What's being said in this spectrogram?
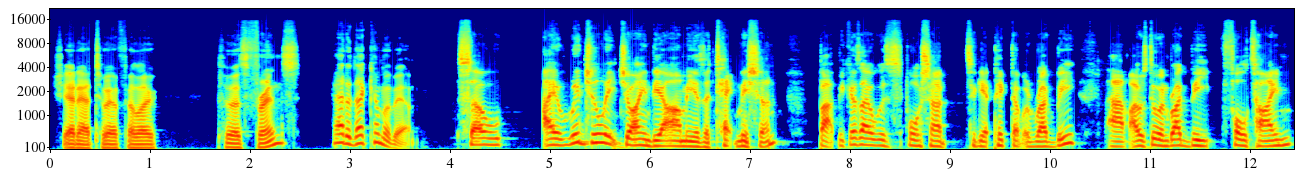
Shout out to our fellow Perth friends. How did that come about? So I originally joined the army as a technician, but because I was fortunate to get picked up with rugby, um, I was doing rugby full time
